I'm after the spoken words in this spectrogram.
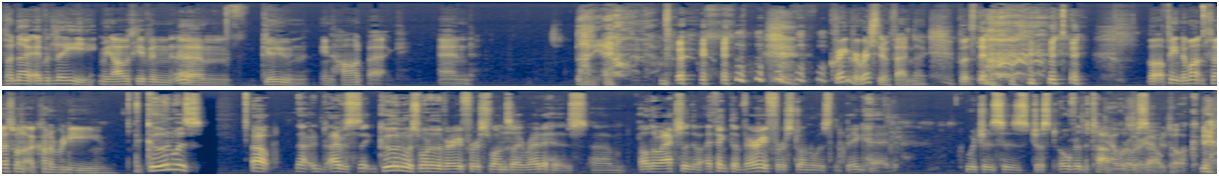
but no, Edward Lee. I mean, I was given um, Goon in hardback, and bloody hell Great for a wrestling fan though, but still. but I think the one, first one I kind of really Goon was. Oh, I was Goon was one of the very first ones I read of his. Um, although actually, the, I think the very first one was the Big Head, which is his just over the top gross out book. Yeah.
